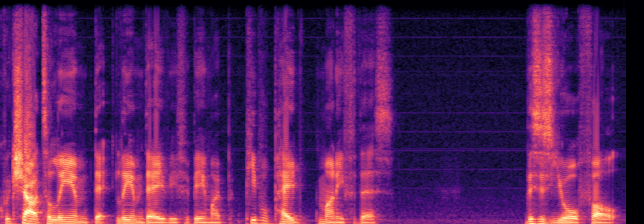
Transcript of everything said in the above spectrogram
Quick shout out to Liam Liam Davey for being my people paid money for this. This is your fault.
